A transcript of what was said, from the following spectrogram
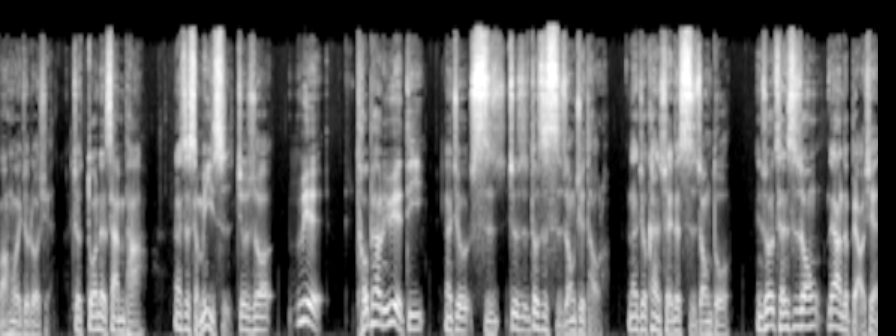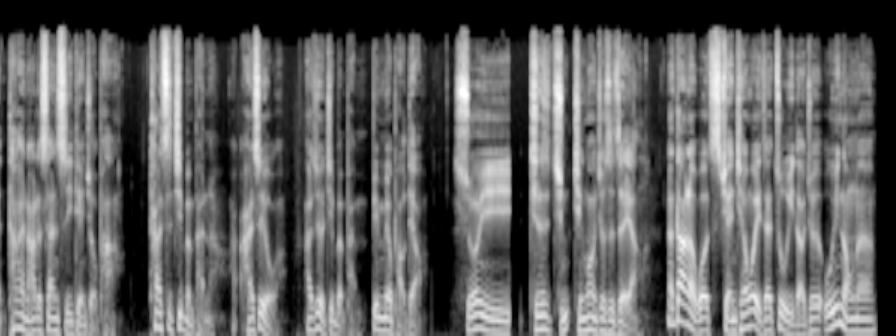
王宏伟就落选，就多那三趴，那是什么意思？就是说越投票率越低，那就死就是都是死忠去投了，那就看谁的死忠多。你说陈思中那样的表现，他还拿了三十一点九趴。他是基本盘呢，还还是有啊，还是有基本盘，并没有跑掉。所以其实情情况就是这样。那当然了，我选前我也在注意到，就是吴一农呢，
